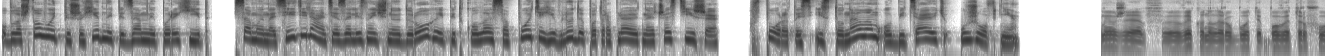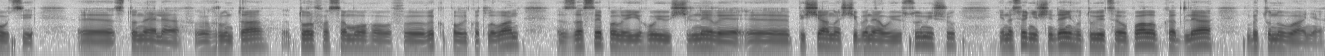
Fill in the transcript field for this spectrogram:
облаштовують пішохідний підземний перехід. Саме на цій ділянці залізничної дороги під колеса потягів люди потрапляють найчастіше. Впоратись із тунелем обіцяють у жовтні. Ми вже виконали роботи по виторфовці е, з тунеля е, ґрунта, торфа самого, викопали котлован, засипали його і ущільнили е, піщано-щебеневою сумішу. І на сьогоднішній день готується опалубка для бетонування.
